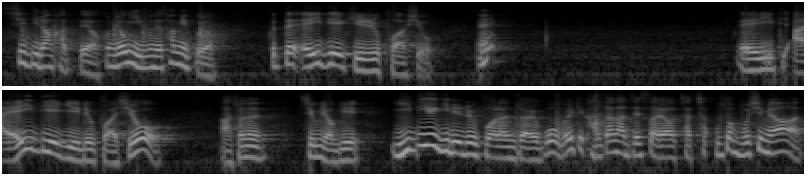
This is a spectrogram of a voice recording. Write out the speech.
CD랑 같대요. 그럼 여기 2분의 3이고요. 그때 AD의 길이를 구하시오. 에? AD, 아, AD의 길이를 구하시오. 아, 저는 지금 여기 ED의 길이를 구하라는 줄 알고 왜 이렇게 간단하지 했어요. 자, 자, 우선 보시면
